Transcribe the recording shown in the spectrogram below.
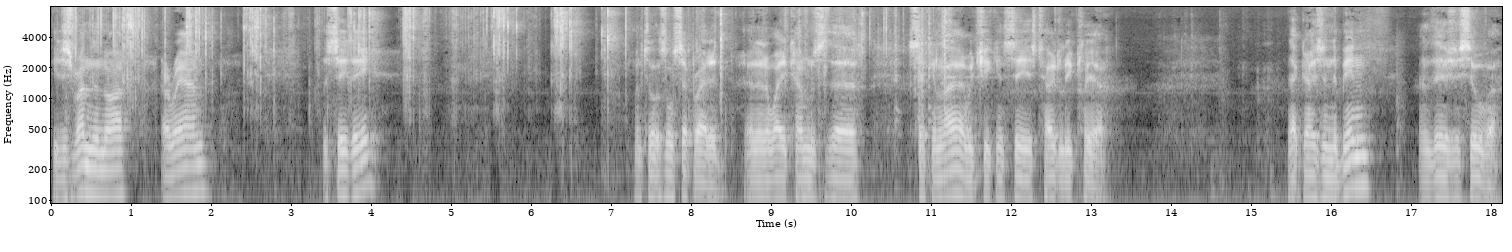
You just run the knife around the CD until it's all separated. And then away comes the second layer which you can see is totally clear. That goes in the bin and there's your silver.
